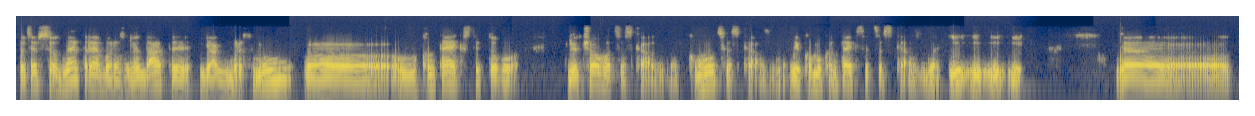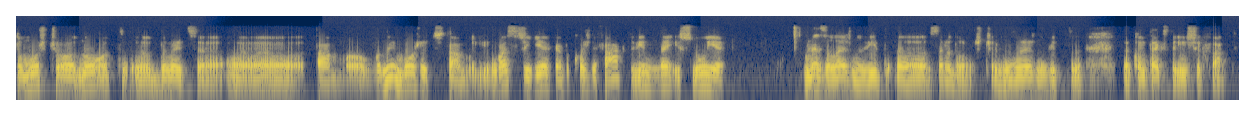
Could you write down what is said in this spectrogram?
то це все одне треба розглядати як брехню е- в контексті того, для чого це сказано, кому це сказано, в якому контексті це сказано, і і і і. Е, Тому що ну от е, дивиться, е, там вони можуть там у вас же є кожен факт, він не існує незалежно від е, середовища, незалежно від е, контексту інших фактів.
